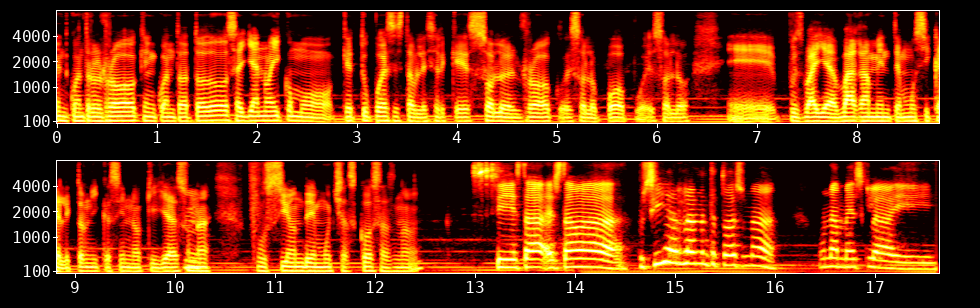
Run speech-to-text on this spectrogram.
en cuanto al rock, en cuanto a todo, o sea, ya no hay como que tú puedes establecer que es solo el rock o es solo pop o es solo, eh, pues vaya, vagamente música electrónica, sino que ya es mm. una fusión de muchas cosas, ¿no? Sí, está, estaba, pues sí, ya realmente todo es una una mezcla y,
